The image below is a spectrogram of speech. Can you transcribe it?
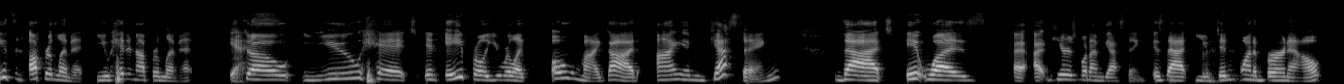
It's an upper limit. You hit an upper limit Yes. So you hit in April, you were like, oh my God, I am guessing that it was. Uh, here's what I'm guessing is that you didn't want to burn out.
